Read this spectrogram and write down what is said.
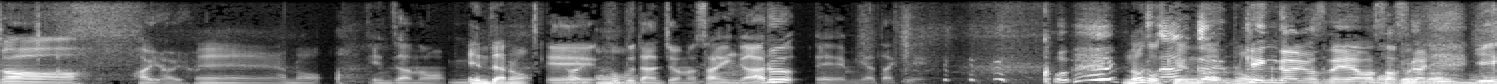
ああ、はいはいはい。えーあの、演座の、演座の、えーうん。副団長のサインがある、えー宮武。なんか剣があるの剣がありますね、やっぱさすがに。いや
